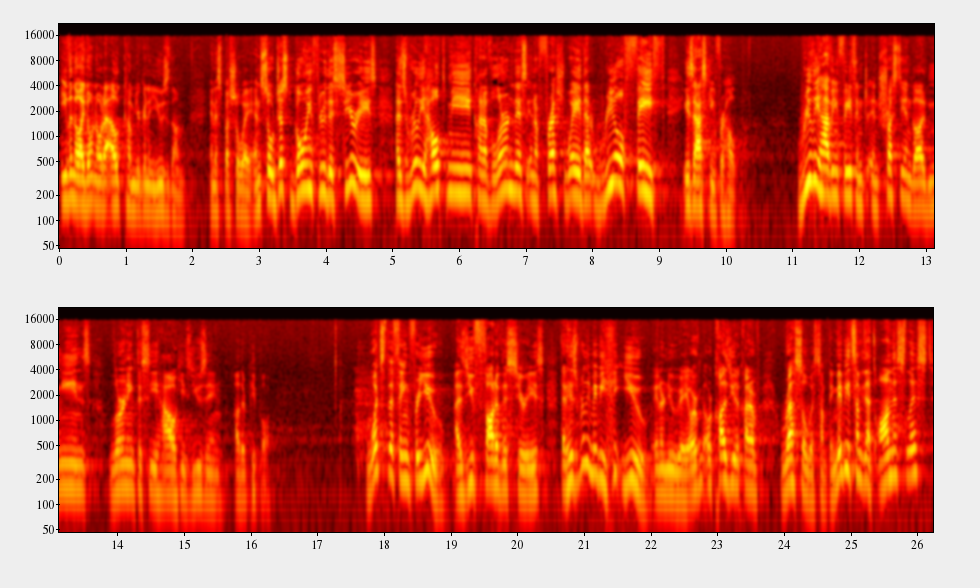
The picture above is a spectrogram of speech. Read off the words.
even though I don't know the outcome, you're going to use them in a special way. And so just going through this series has really helped me kind of learn this in a fresh way that real faith is asking for help. Really having faith and, and trusting in God means learning to see how He's using other people. What's the thing for you as you've thought of this series that has really maybe hit you in a new way or, or caused you to kind of wrestle with something? Maybe it's something that's on this list.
